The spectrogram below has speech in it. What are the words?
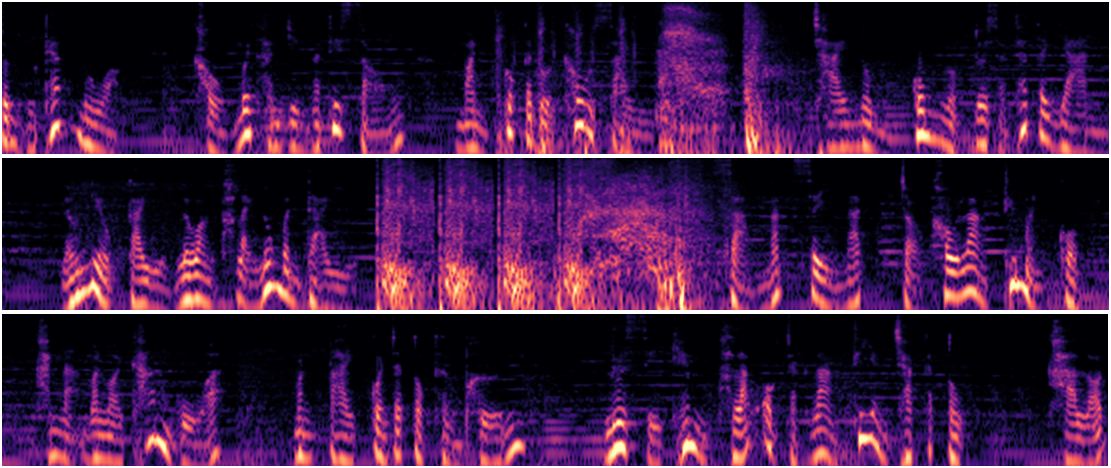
จนหูแทบหนวก เขาไม่ทันยิงนัดที่สอง มันก็กระโดดเข้าใส่ ชายหนุ่มก้มหลบโดยสัญชาตญาณแล้วเหนี่ยวไกระวังถลายลงบันได สามนัดสี่นัดเจาะเข้าล่างที่เหมือนกบ ขณะมันลอยข้ามหัว มันตายก่อนจะตกถึงพื้น เลือดสีเข้มทะลักออกจากร่างที่ยังชักกระตุก คาร์ลอต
